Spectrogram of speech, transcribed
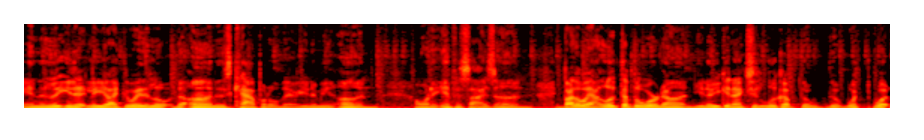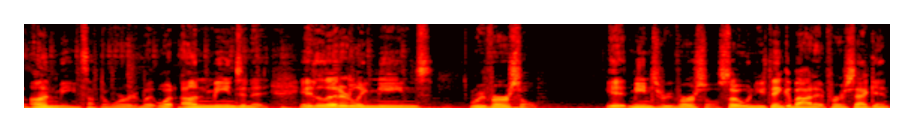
And then you, like the way the, little, the un is capital there. You know what I mean? Un. I want to emphasize un. By the way, I looked up the word un. You know, you can actually look up the, the what what un means, not the word, but what un means in it. It literally means reversal. It means reversal. So when you think about it for a second,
